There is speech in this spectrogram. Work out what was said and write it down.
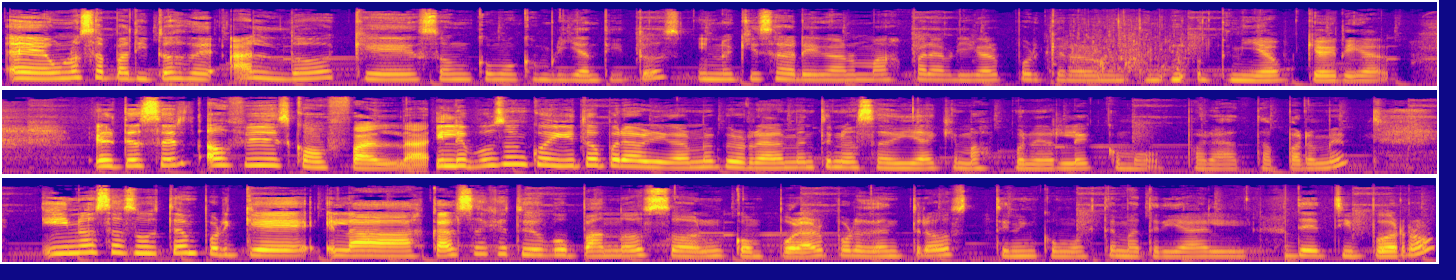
eh, unos zapatitos de Aldo que son como con brillantitos y no quise agregar más para abrigar porque realmente no tenía que agregar. El tercer outfit es con falda y le puse un cuellito para abrigarme pero realmente no sabía qué más ponerle como para taparme. Y no se asusten porque las calzas que estoy ocupando son con polar por dentro, tienen como este material de tiporro.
